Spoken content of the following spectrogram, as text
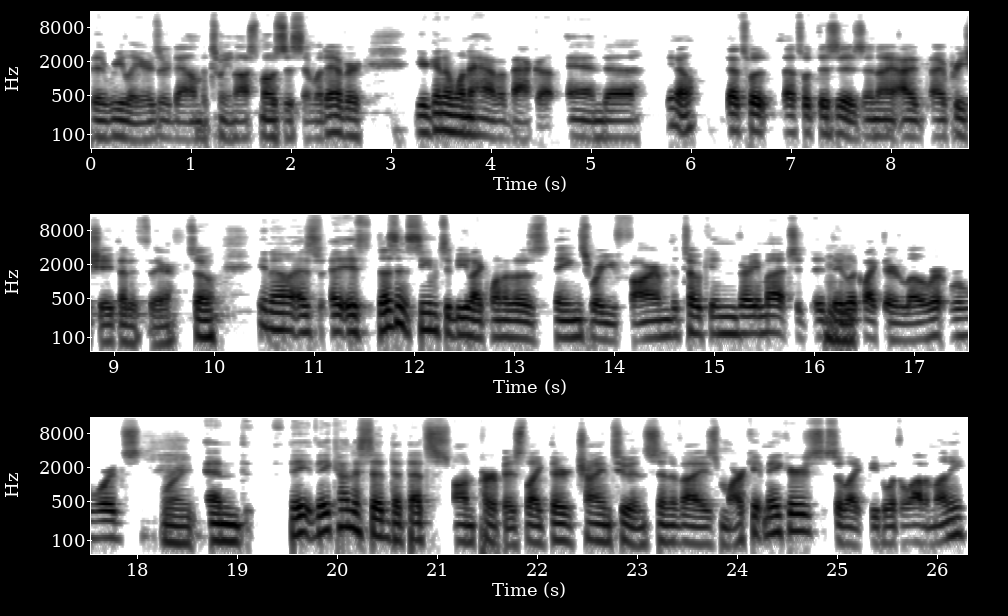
the relayers are down between osmosis and whatever. You're gonna want to have a backup, and uh, you know, that's what that's what this is, and I, I, I appreciate that it's there. So, you know, as it doesn't seem to be like one of those things where you farm the token very much. It, it, mm-hmm. They look like they're low re- rewards, right? And they they kind of said that that's on purpose like they're trying to incentivize market makers so like people with a lot of money.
